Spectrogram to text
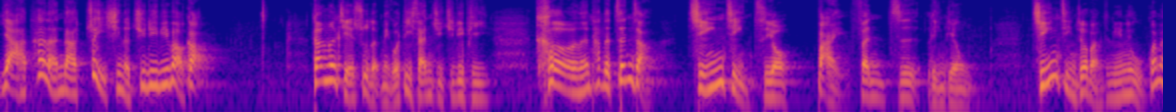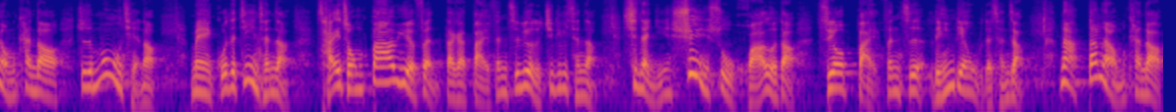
亚特兰大最新的 GDP 报告，刚刚结束的美国第三季 GDP，可能它的增长仅仅只有百分之零点五。仅仅只有百分之零点五。关面我们看到，就是目前呢，美国的经济成长才从八月份大概百分之六的 GDP 成长，现在已经迅速滑落到只有百分之零点五的成长。那当然，我们看到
